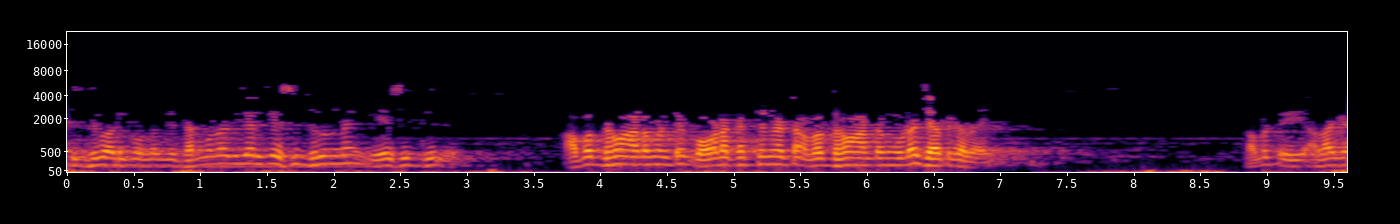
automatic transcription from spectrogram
సిద్ధి వాడికి ఉన్నది. ధర్మరాజు గారికి ఏ సిద్ధులు ఉన్నాయి? ఏ సిద్ధి లేదు. అబద్ధం ఆడమంటే గోడ కట్టినట్టు అబద్ధం ఆడడం కూడా చేత కదా కాబట్టి అలాగే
